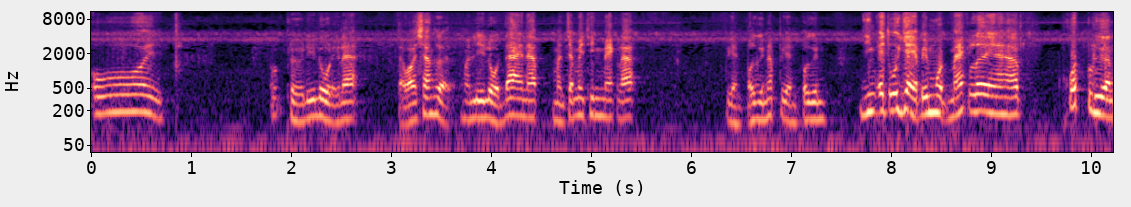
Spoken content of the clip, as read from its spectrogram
โอ้ยเผลอรีโหลดอีกแล้วแต่ว่าช่างเถอะมันรีโหลดได้นะครับมันจะไม่ทิ้งแม็กแล้วเปลี่ยนปืนนะเปลี่ยนปืน ยิงไอตัวใหญ่ไปหมดแม็กเลยนะครับโคตรเปลือง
